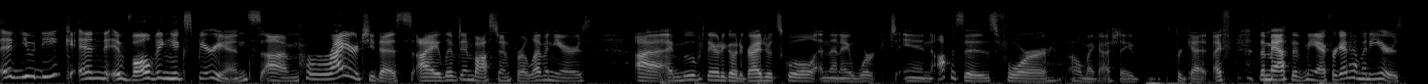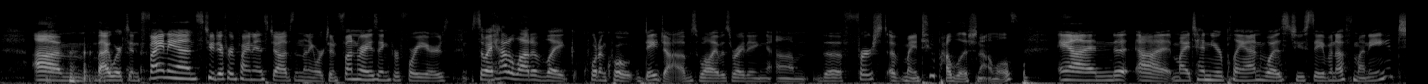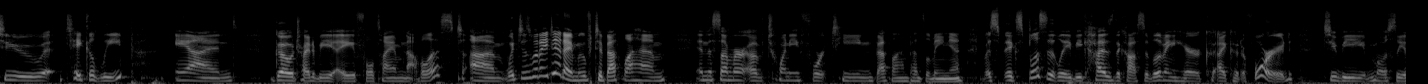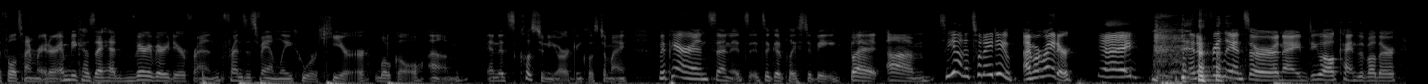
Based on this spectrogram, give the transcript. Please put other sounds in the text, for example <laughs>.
a unique and evolving experience. Um, prior to this, I lived in Boston for 11 years. Uh, I moved there to go to graduate school, and then I worked in offices for, oh my gosh, I forget. I f- the math of me, I forget how many years. Um, <laughs> I worked in finance, two different finance jobs, and then I worked in fundraising for four years. So I had a lot of like quote unquote day jobs while I was writing um, the first of my two published novels. And uh, my 10 year plan was to save enough money to take a leap and go try to be a full time novelist, um, which is what I did. I moved to Bethlehem in the summer of 2014, Bethlehem, Pennsylvania, explicitly because the cost of living here I could afford to be mostly a full time writer, and because I had very, very dear friends, friends as family who were here, local. Um, and it's close to New York and close to my my parents, and it's it's a good place to be. But um, so yeah, that's what I do. I'm a writer, yay, <laughs> and a freelancer, and I do all kinds of other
